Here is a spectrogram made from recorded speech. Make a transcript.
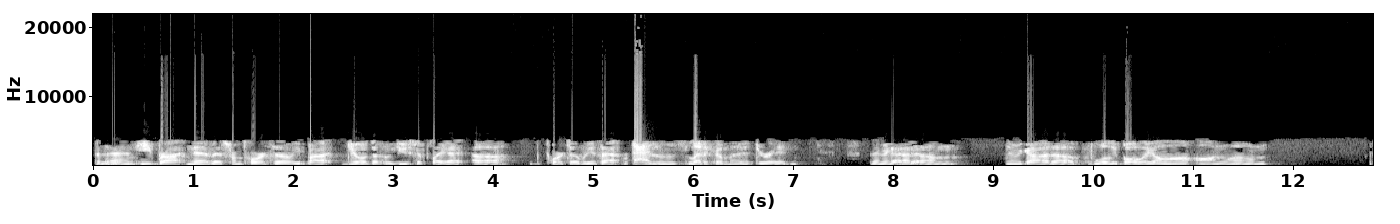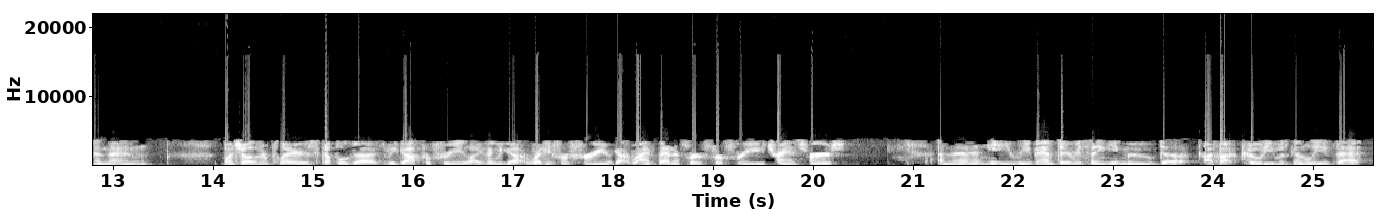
And then he brought Neves from Porto. He brought Jota, who used to play at uh, Porto, but he's at Atletico Madrid. And then we got um, then we got uh, Willy Boly on on loan, and then a bunch of other players, a couple of guys we got for free. Like I think we got Ruddy for free. We got Ryan Bennett for, for free transfers. And then he revamped everything. He moved. Uh, I thought Cody was going to leave that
